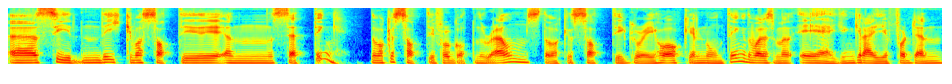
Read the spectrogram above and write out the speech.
uh, siden det ikke var satt i en setting Det var ikke satt i Forgotten Realms, det var ikke satt i Greyhawk eller noen ting. Det var liksom en egen greie for den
